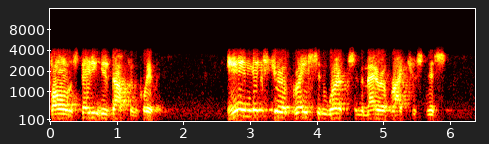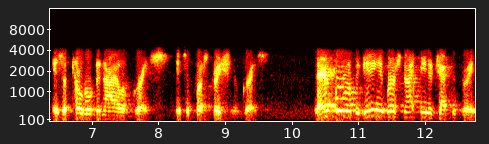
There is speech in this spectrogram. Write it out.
Paul is stating his doctrine clearly. Any mixture of grace and works in the matter of righteousness is a total denial of grace. It's a frustration of grace. Therefore, beginning in verse 19 of chapter 3,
